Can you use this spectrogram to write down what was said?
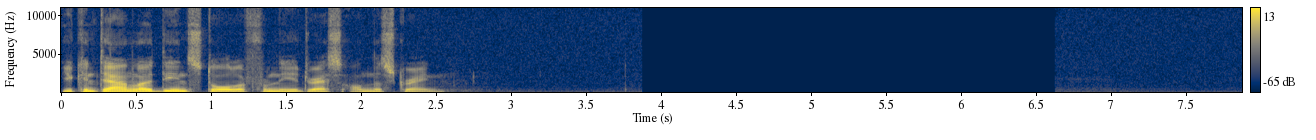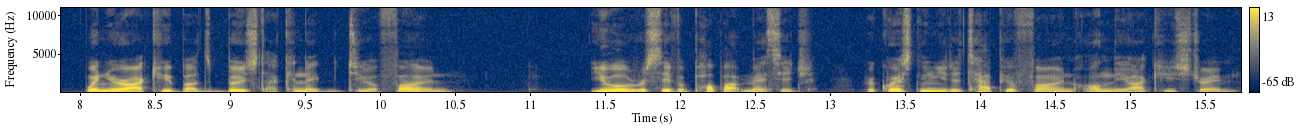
You can download the installer from the address on the screen. When your IQ Buds Boost are connected to your phone, you will receive a pop-up message requesting you to tap your phone on the IQ stream.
